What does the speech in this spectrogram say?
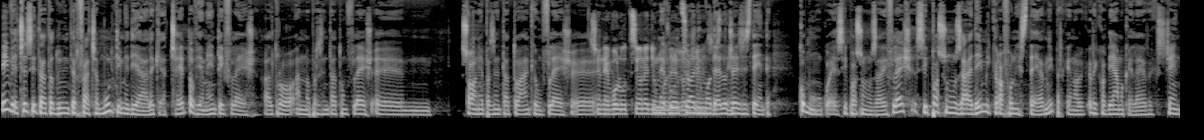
e invece si tratta di un'interfaccia multimediale che accetta ovviamente i flash. Tra l'altro hanno presentato un flash. Ehm, Sony ha presentato anche un flash. Eh, sì, un'evoluzione di un un'evoluzione modello, di un modello già esistente. Comunque si possono usare i flash, si possono usare dei microfoni esterni, perché ricordiamo che la RX100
